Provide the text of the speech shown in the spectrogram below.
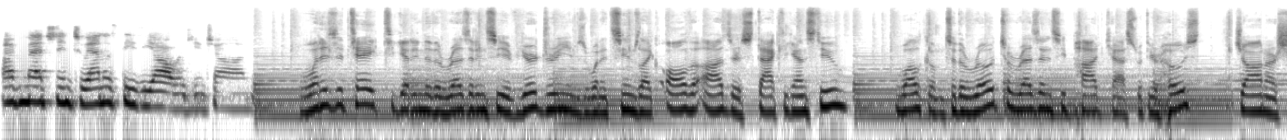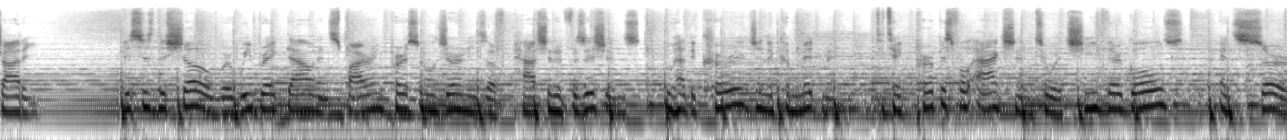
I've matched into anesthesiology, John. What does it take to get into the residency of your dreams when it seems like all the odds are stacked against you? Welcome to the Road to Residency podcast with your host, John Arshadi. This is the show where we break down inspiring personal journeys of passionate physicians who had the courage and the commitment take purposeful action to achieve their goals and serve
